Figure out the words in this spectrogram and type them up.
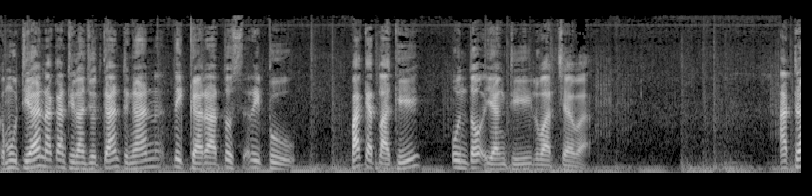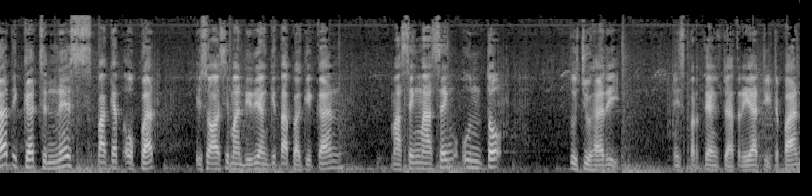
Kemudian akan dilanjutkan dengan 300 ribu paket lagi untuk yang di luar Jawa ada tiga jenis paket obat isolasi mandiri yang kita bagikan masing-masing untuk tujuh hari. Ini seperti yang sudah terlihat di depan.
